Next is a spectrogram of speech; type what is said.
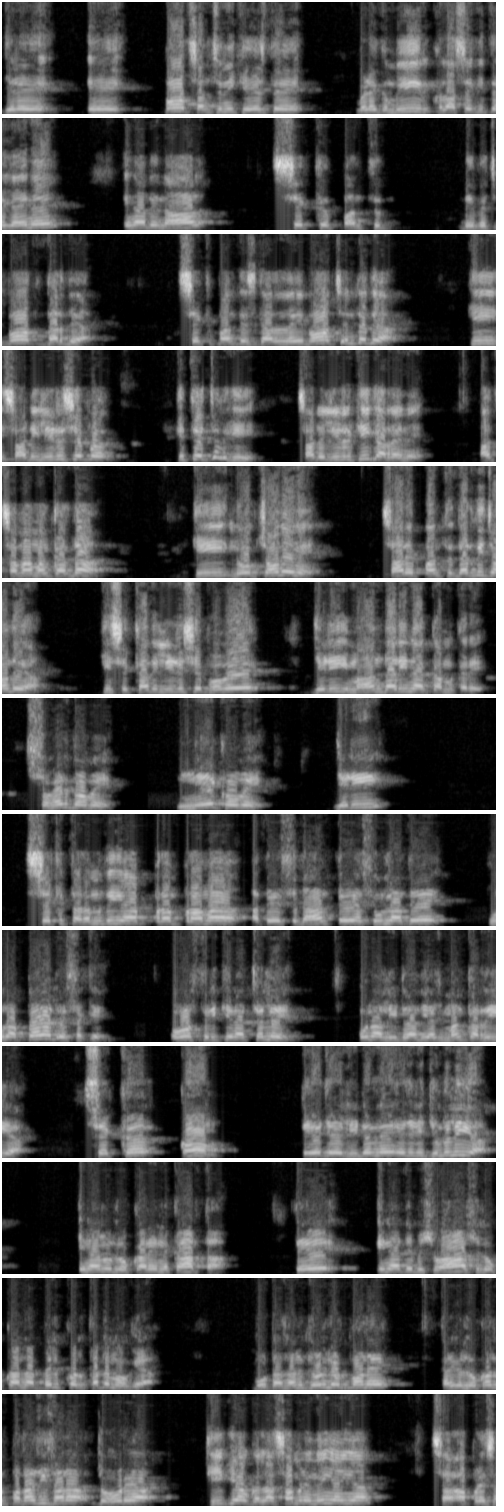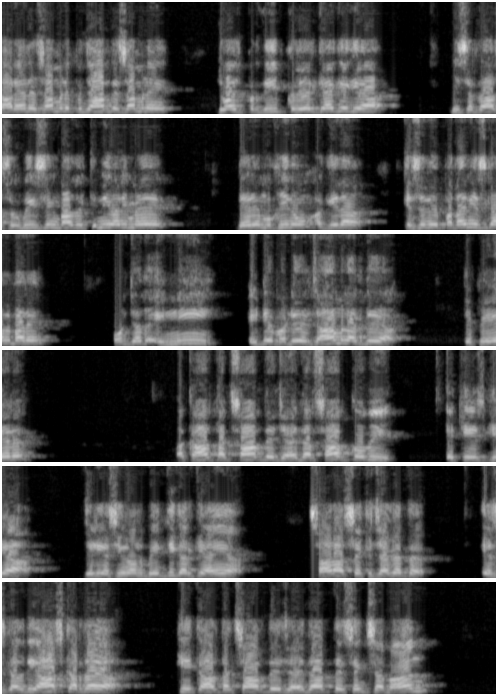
ਜਿਹੜੇ ਇਹ ਬਹੁਤ ਸਨਸਨੀਖੇਜ਼ ਤੇ ਬੜੇ ਗੰਭੀਰ ਖੁਲਾਸੇ ਕੀਤੇ ਗਏ ਨੇ, ਇਹਨਾਂ ਦੇ ਨਾਲ ਸਿੱਖ ਪੰਥ ਦੇ ਵਿੱਚ ਬਹੁਤ ਦਰਦ ਆ। ਸਿੱਖ ਪੰਥ ਇਸ ਗੱਲ ਲਈ ਬਹੁਤ ਚਿੰਤਤ ਆ ਕਿ ਸਾਡੀ ਲੀਡਰਸ਼ਿਪ ਕਿੱਥੇ ਚਲ ਗਈ, ਸਾਡੇ ਲੀਡਰ ਕੀ ਕਰ ਰਹੇ ਨੇ। ਅੱਜ ਸਮਾਂ ਮੰਗ ਕਰਦਾ ਕਿ ਲੋਕ ਚਾਹੁੰਦੇ ਨੇ, ਸਾਰੇ ਪੰਥ ਦਰਦੀ ਚਾਹੁੰਦੇ ਆ, ਕਿ ਸਿੱਖਾਂ ਦੀ ਲੀਡਰਸ਼ਿਪ ਹੋਵੇ, ਜਿਹੜੀ ਇਮਾਨਦਾਰੀ ਨਾਲ ਕੰਮ ਕਰੇ, ਸੁਹਿਰਦ ਹੋਵੇ, ਨੇਕ ਹੋਵੇ, ਜਿਹੜੀ ਸਿੱਖ ਧਰਮ ਦੀਆਂ ਪਰੰਪਰਾਵਾਂ ਅਤੇ ਸਿਧਾਂਤ ਤੇ ਅਸੂਲਾਂ ਤੇ ਪੂਰਾ ਪਹਿਰਾ ਦੇ ਸਕੇ, ਉਸ ਤਰੀਕੇ ਨਾਲ ਚੱਲੇ, ਉਹਨਾਂ ਲੀਡਰਾਂ ਦੀ ਅੱਜ ਮੰਗ ਕਰ ਰਹੀ ਆ, ਸਿੱਖ ਕੌਮ, ਤੇ ਇਹ ਜਿਹੜੇ ਲੀਡਰ ਨੇ, ਇਹ ਜਿਹੜੀ ਜੁੰਡਲੀ ਆ ਇਹਨਾਂ ਨੂੰ ਲੋਕਾਂ ਨੇ ਨਕਾਰਤਾ ਤੇ ਇਹਨਾਂ ਤੇ ਵਿਸ਼ਵਾਸ ਲੋਕਾਂ ਦਾ ਬਿਲਕੁਲ ਖਤਮ ਹੋ ਗਿਆ। ਵੋਟਾਂ ਸਾਨੂੰ ਕਿਉਂ ਨਹੀਂ ਲੋਕ ਪਾਉਂਦੇ? ਕਰਕੇ ਲੋਕਾਂ ਨੂੰ ਪਤਾ ਸੀ ਸਾਰਾ ਜੋ ਹੋ ਰਿਹਾ। ਠੀਕ ਹੈ, ਉਹ ਗੱਲਾਂ ਸਾਹਮਣੇ ਨਹੀਂ ਆਈਆਂ। ਆਪਣੇ ਸਾਰਿਆਂ ਦੇ ਸਾਹਮਣੇ, ਪੰਜਾਬ ਦੇ ਸਾਹਮਣੇ, ਜੋ ਅੱਜ ਪ੍ਰਦੀਪ ਕਲੇਰ ਕਹਿ ਕੇ ਗਿਆ ਵੀ ਸਰਦਾਰ ਸੁਖਬੀਰ ਸਿੰਘ ਬਾਦਲ ਕਿੰਨੀ ਵਾਰੀ ਮਿਲੇ, ਡੇਰੇ ਮੁਖੀ ਨੂੰ ਅੱਗੇ ਦਾ ਕਿਸੇ ਨੂੰ ਪਤਾ ਨਹੀਂ ਇਸ ਗੱਲ ਬਾਰੇ। ਹੁਣ ਜਦ ਇੰਨੀ, ਏਡੇ ਵੱਡੇ ਇਲਜ਼ਾਮ ਲੱਗਦੇ ਆ ਤੇ ਫਿਰ ਅਕਾਲ ਤਖਤ ਸਾਹਿਬ ਦੇ ਜੈਦਰ ਸਾਹਿਬ ਕੋ ਵੀ ਇਹ ਕੇਸ ਗਿਆ, ਜਿਹੜੀ ਅਸੀਂ ਉਹਨਾਂ ਨੂੰ ਬੇਨਤੀ ਕਰਕੇ ਆਏ ਆ ਸਾਰਾ ਸਿੱਖ ਜਗਤ ਇਸ ਗੱਲ ਦੀ ਆਸ ਕਰਦਾ ਆ ਕਿ ਅਕਾਲ ਤਖਤ ਸਾਹਿਬ ਦੇ ਜਾਇਦਾਦ ਤੇ ਸਿੰਘ ਸਾਹਿਬਾਨ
